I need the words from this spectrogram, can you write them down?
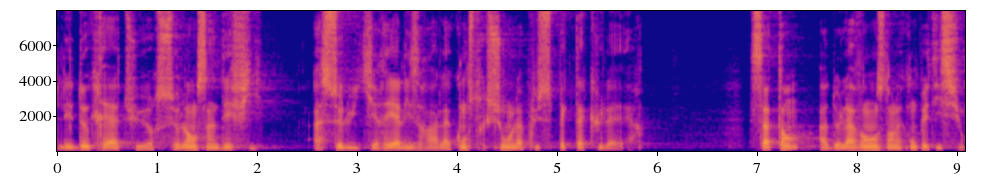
Les deux créatures se lancent un défi à celui qui réalisera la construction la plus spectaculaire. Satan a de l'avance dans la compétition.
